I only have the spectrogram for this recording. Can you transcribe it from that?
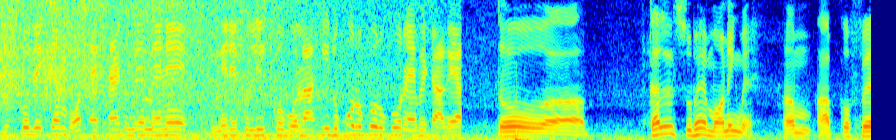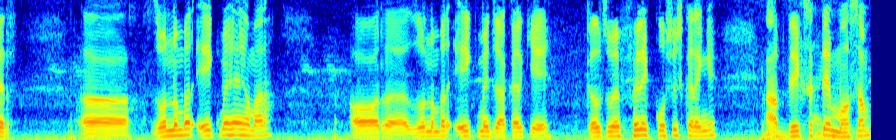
जिसको देख के हम बहुत एक्साइट हुए। मैंने मेरे कुलीग को बोला कि रुको रुको रुको रैबिट आ गया। तो आ, कल सुबह मॉर्निंग में हम आपको फिर जोन नंबर एक में है हमारा और जोन नंबर एक में जाकर के कल सुबह फिर एक कोशिश करेंगे। आप देख सकते हैं मौसम।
